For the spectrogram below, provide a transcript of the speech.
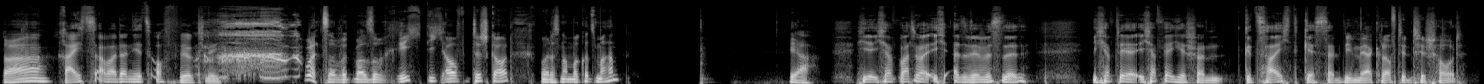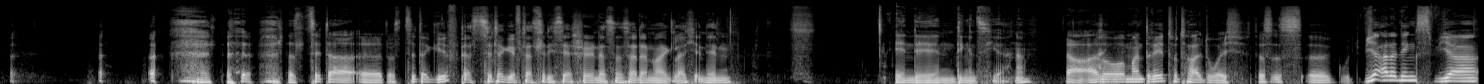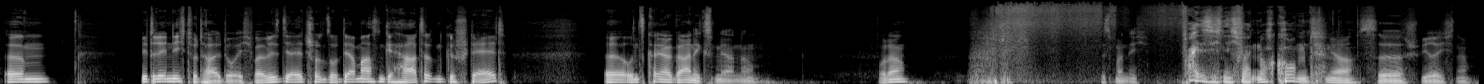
da reicht's aber dann jetzt auch wirklich. da wird mal so richtig auf den Tisch gehauen. Wollen wir das nochmal kurz machen? Ja. Hier, ich habe, warte mal, ich, also wir müssen, ich habe ich habe ja hier schon gezeigt gestern, wie Merkel auf den Tisch haut. Das Zitter, äh, das Zittergif. Das Zittergift, das finde ich sehr schön. Das müssen wir dann mal gleich in den, in den Dingens hier, ne? Ja, also man dreht total durch. Das ist äh, gut. Wir allerdings, wir, ähm, wir drehen nicht total durch, weil wir sind ja jetzt schon so dermaßen gehärtet und gestellt. Äh, uns kann ja gar nichts mehr, ne? Oder? Ist man nicht. Weiß ich nicht, was noch kommt. Ja, ist äh, schwierig, ne?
